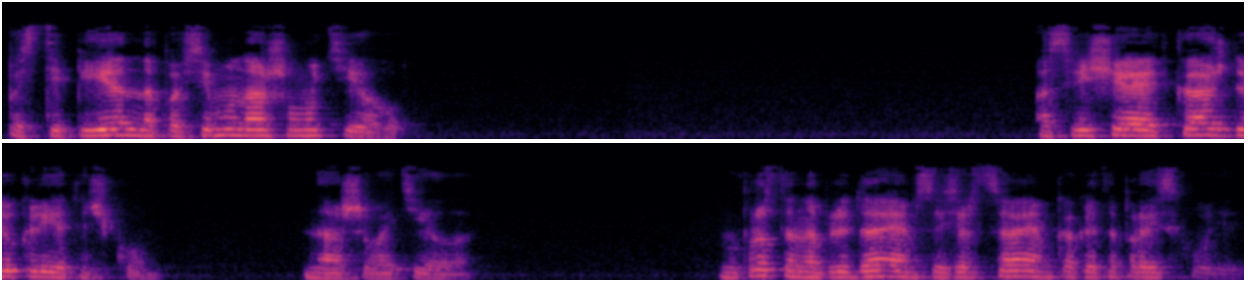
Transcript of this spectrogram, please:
постепенно по всему нашему телу, освещает каждую клеточку нашего тела. Мы просто наблюдаем, созерцаем, как это происходит.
